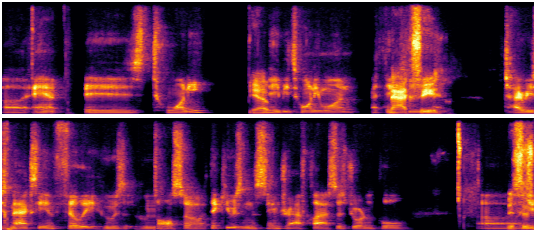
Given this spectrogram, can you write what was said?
uh, Ant is 20, yeah, maybe 21. I think he, Tyrese Maxey in Philly, who's who's also I think he was in the same draft class as Jordan Poole. Uh, this is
